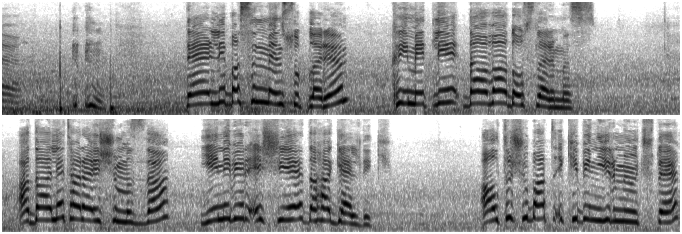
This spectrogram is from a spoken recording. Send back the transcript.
Evet. Değerli basın mensupları, kıymetli dava dostlarımız. Adalet arayışımızda yeni bir eşiğe daha geldik. 6 Şubat 2023'te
